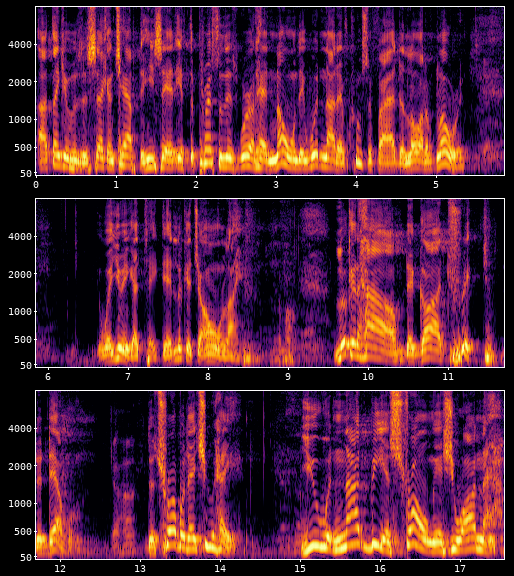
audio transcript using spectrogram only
I think it was the second chapter, he said, if the prince of this world had known, they would not have crucified the Lord of glory. Well, you ain't got to take that. Look at your own life. Come on. Look at how that God tricked the devil. Uh-huh. The trouble that you had, you would not be as strong as you are now.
